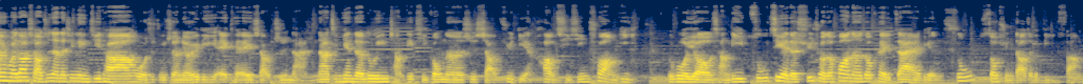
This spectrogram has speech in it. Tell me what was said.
欢迎回到小直男的心灵鸡汤，我是主持人刘一迪，A.K.A 小直男。那今天的录音场地提供呢是小据点好奇心创意，如果有场地租借的需求的话呢，都可以在脸书搜寻到这个地方。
